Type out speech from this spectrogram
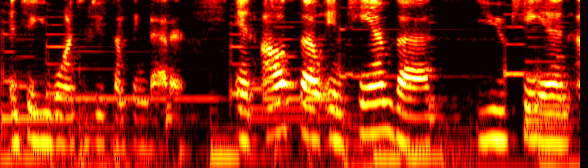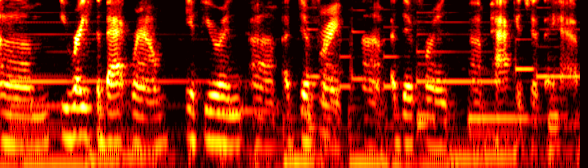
until you want to do something better. And also in Canva, you can um, erase the background if you're in um, a different um, a different um, package that they have.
